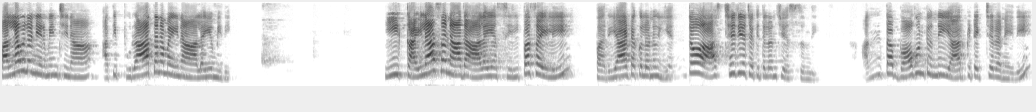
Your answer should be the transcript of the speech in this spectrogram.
పల్లవులు నిర్మించిన అతి పురాతనమైన ఆలయం ఇది. ఈ కైలాసనాథ ఆలయ శిల్పశైలి పర్యాటకులను ఎంతో ఆశ్చర్యచకితులను చేస్తుంది. అంత బాగుంటుంది ఈ ఆర్కిటెక్చర్ అనేది.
